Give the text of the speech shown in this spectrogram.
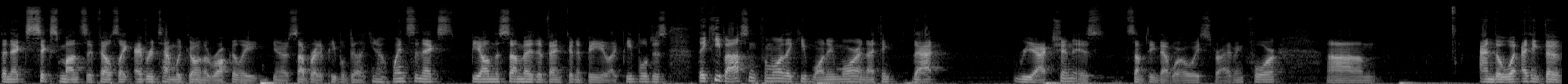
the next six months, it feels like every time we'd go in the Rocket League, you know, subreddit, people be like, you know, when's the next Beyond the Summit event going to be? Like, people just they keep asking for more, they keep wanting more, and I think that reaction is something that we're always striving for. Um, and the way, I think the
